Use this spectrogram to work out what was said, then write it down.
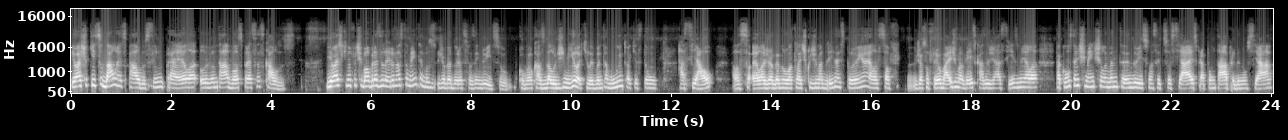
E eu acho que isso dá um respaldo, sim, para ela levantar a voz por essas causas. E eu acho que no futebol brasileiro nós também temos jogadoras fazendo isso, como é o caso da Ludmilla, que levanta muito a questão racial. Ela, ela joga no Atlético de Madrid, na Espanha, ela já sofreu mais de uma vez casos de racismo e ela está constantemente levantando isso nas redes sociais para apontar, para denunciar.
